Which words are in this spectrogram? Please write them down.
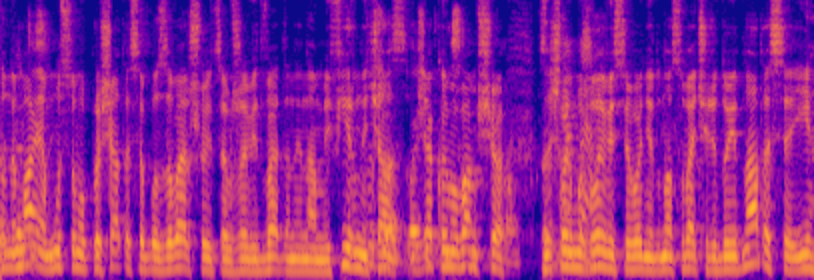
ракета немає. Мусимо прощатися, бо завершується вже відведений нам ефірний На час. жаль, Дякуємо вам, що знайшли Дякую. можливість сьогодні до нас ввечері доєднатися і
